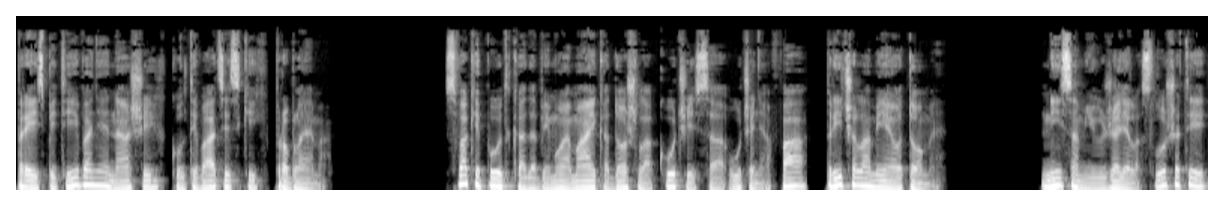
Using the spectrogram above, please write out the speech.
Preispitivanje naših kultivacijskih problema. Svaki put kada bi moja majka došla kući sa učenja fa, pričala mi je o tome. Nisam ju željela slušati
